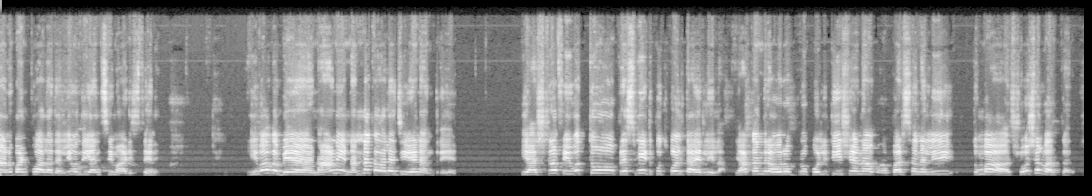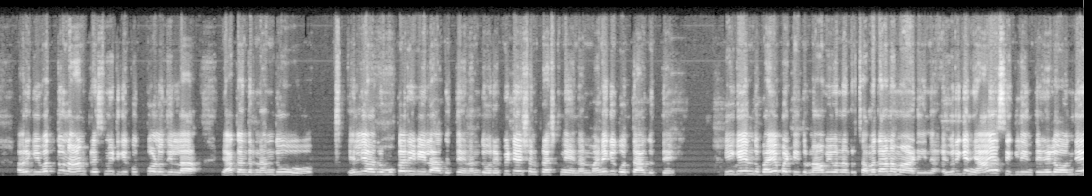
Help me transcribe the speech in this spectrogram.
ನಾನು ಬಂಟ್ವಾಲದಲ್ಲಿ ಒಂದು ಎನ್ ಸಿ ಮಾಡಿಸ್ತೇನೆ. ಇವಾಗ ನಾನೇ ನನ್ನ ಕಾಳಜಿ ಏನಂದ್ರೆ, ಈ ಅಶ್ರಫ್ ಇವತ್ತು ಪ್ರೆಸ್ ಮೀಟ್ ಕುತ್ಕೊಳ್ತಾ ಇರ್ಲಿಲ್ಲ. ಯಾಕಂದ್ರೆ ಅವರೊಬ್ರು ಪೊಲಿಟಿಷಿಯನ್ ಪರ್ಸನ್ ಅಲ್ಲಿ ತುಂಬಾ ಸೋಷಿಯಲ್ ವರ್ಕರ್ ಅವ್ರಿಗೆ ಇವತ್ತು ನಾನು ಪ್ರೆಸ್ ಮೀಟ್ಗೆ ಕುತ್ಕೊಳ್ಳುದಿಲ್ಲ. ಯಾಕಂದ್ರೆ ನಂದು ಎಲ್ಲಿಯಾದ್ರೂ ಮುಖ ರಿವೀಲ್ ಆಗುತ್ತೆ, ನಂದು ರೆಪ್ಯುಟೇಷನ್ ಪ್ರಶ್ನೆ ನನ್ನ ಮನೆಗೆ ಗೊತ್ತಾಗುತ್ತೆ. ಹೀಗೆ ಎಂದು ಭಯಪಟ್ಟಿದ್ರು. ನಾವು ಇವನನ್ನು ಸಮಾಧಾನ ಮಾಡಿ ಇವರಿಗೆ ನ್ಯಾಯ ಸಿಗ್ಲಿ ಅಂತ ಹೇಳೋ ಒಂದೇ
